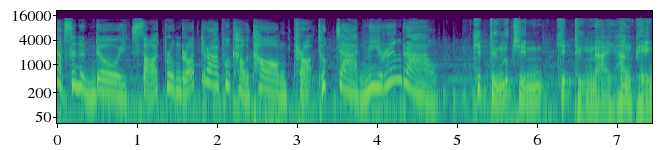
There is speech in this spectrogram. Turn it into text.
นับสนุนโดย ซอสปรุงรสตราภูเขาทอง เพราะทุกจานมีเรื่องราว คิดถึงลูกชิ้น คิดถึงนายห้างเพ้ง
